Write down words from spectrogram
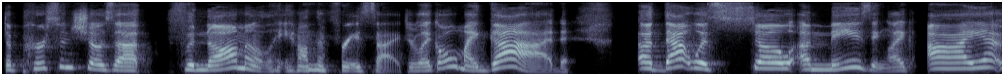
the person shows up phenomenally on the free side. You're like, oh my God, uh, that was so amazing. Like I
